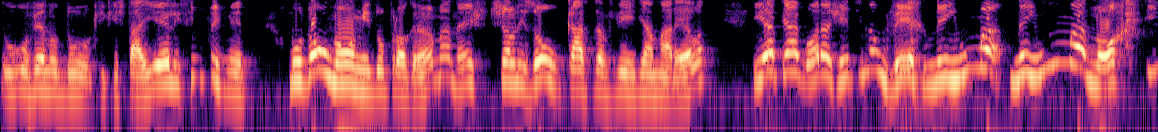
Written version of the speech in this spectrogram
o governo do que, que está aí, ele simplesmente mudou o nome do programa, né, institucionalizou o Casa Verde e Amarela, e até agora a gente não vê nenhuma, nenhuma norte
